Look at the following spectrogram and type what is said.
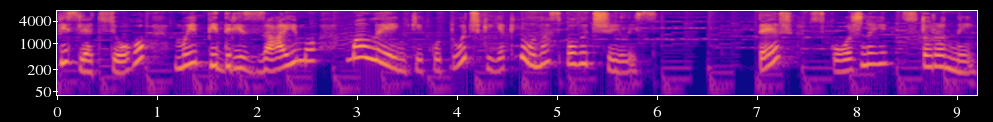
Після цього ми підрізаємо маленькі куточки, які у нас получились теж з кожної сторони.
